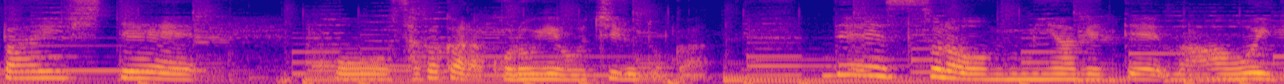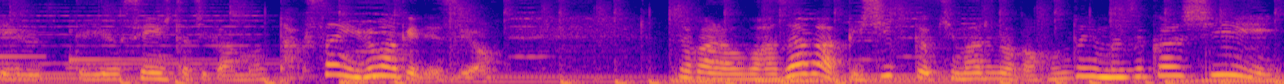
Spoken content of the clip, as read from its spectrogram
敗してこう坂から転げ落ちるとかで空を見上げて、まあ、仰いでるっていう選手たちがもうたくさんいるわけですよ。だから技がビシッと決まるのが本当に難しい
